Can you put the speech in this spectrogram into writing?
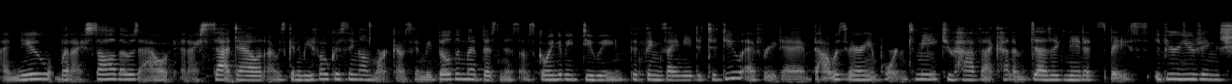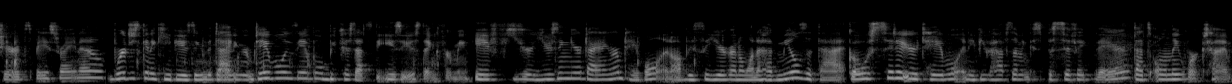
I knew when I saw those out and I sat down, I was going to be focusing on work. I was going to be building my business. I was going to be doing the things I needed to do every day. That was very important to me to have that kind of designated space. If you're using shared space right now, we're just going to keep using the dining room table example because that's the easiest thing for me. If you're using your dining room table and obviously you're going to want to have meals at that, go sit at your table and if you have something specific there, that's only work time.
